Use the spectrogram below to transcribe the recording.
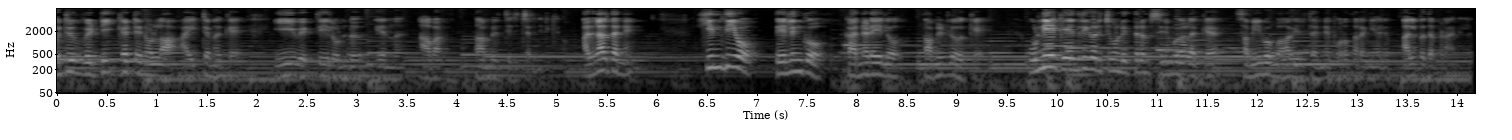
ഒരു വെടിക്കെട്ടിനുള്ള ഐറ്റമൊക്കെ ഈ വ്യക്തിയിലുണ്ട് എന്ന് അവർ തമ്മിൽ തിരിച്ചറിഞ്ഞിരിക്കുന്നു. അതിനാൽ തന്നെ ഹിന്ദിയോ തെലുങ്കോ കന്നഡയിലോ തമിഴിലോ ഒക്കെ ഉണ്ണിയെ കേന്ദ്രീകരിച്ചുകൊണ്ട് ഇത്തരം സിനിമകളൊക്കെ സമീപ ഭാവിയിൽ തന്നെ പുറത്തിറങ്ങിയാലും അത്ഭുതപ്പെടാനില്ല.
